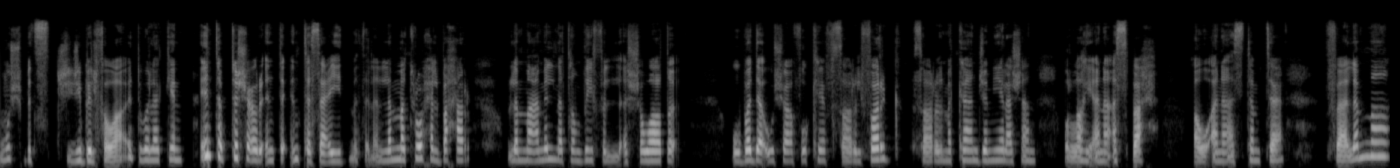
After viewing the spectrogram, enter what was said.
مش بتجيب الفوائد ولكن أنت بتشعر أنت أنت سعيد مثلا. لما تروح البحر ولما عملنا تنظيف الشواطئ وبدأوا شافوا كيف صار الفرق صار المكان جميل عشان والله أنا أسبح أو أنا أستمتع. فلما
